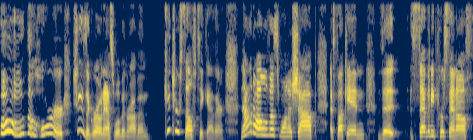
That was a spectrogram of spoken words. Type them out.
Oh, the horror. She's a grown ass woman, Robyn. Get yourself together. Not all of us want to shop at fucking the 70% off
